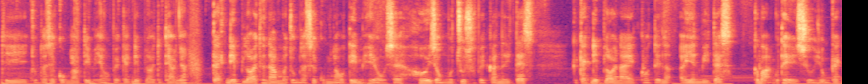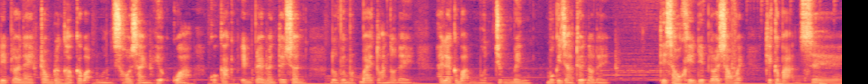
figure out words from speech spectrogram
Thì chúng ta sẽ cùng nhau tìm hiểu về cách deploy tiếp theo nhé. Cách deploy thứ năm mà chúng ta sẽ cùng nhau tìm hiểu sẽ hơi giống một chút về Canary Test. Cái cách deploy này có tên là anb Test. Các bạn có thể sử dụng cách deploy này trong trường hợp các bạn muốn so sánh hiệu quả của các implementation đối với một bài toán nào đấy, hay là các bạn muốn chứng minh một cái giả thuyết nào đấy thì sau khi deploy xong ấy, thì các bạn sẽ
